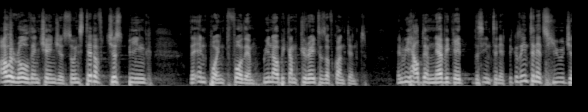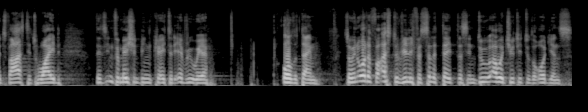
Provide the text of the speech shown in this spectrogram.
our role then changes. So instead of just being the endpoint for them. We now become curators of content. And we help them navigate this internet because the internet's huge, it's vast, it's wide. There's information being created everywhere all the time. So in order for us to really facilitate this and do our duty to the audience,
